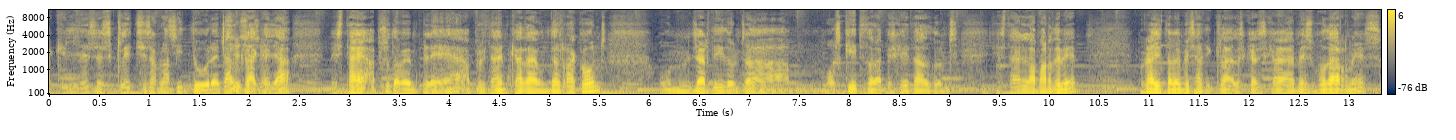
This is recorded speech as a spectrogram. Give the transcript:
aquelles escletxes amb la pintura i tal, Sí, sí, clar, sí. que allà està absolutament ple, eh? aprofitant cada un dels racons, un jardí doncs, amb mosquits de la pesca i tal, doncs, està en la mar de bé, però clar, jo també pensava, dic, clar, les cases vegada més modernes,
